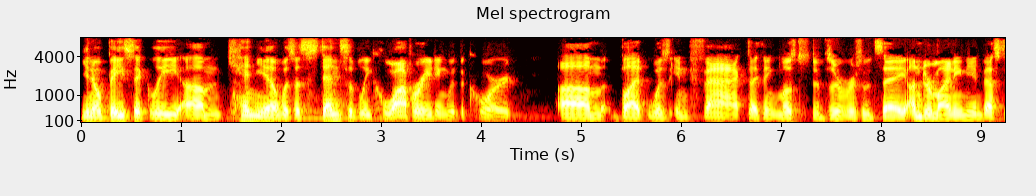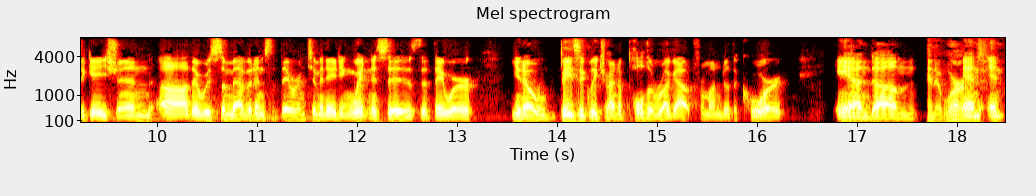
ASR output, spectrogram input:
you know, basically um, Kenya was ostensibly cooperating with the court. Um, but was in fact, I think most observers would say, undermining the investigation. Uh, there was some evidence that they were intimidating witnesses, that they were you know, basically trying to pull the rug out from under the court. and um, and it worked. And and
